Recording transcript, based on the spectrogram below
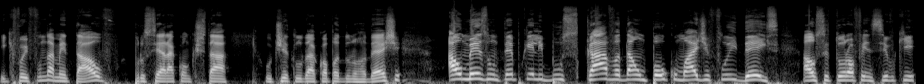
e que foi fundamental para o Ceará conquistar o título da Copa do Nordeste, ao mesmo tempo que ele buscava dar um pouco mais de fluidez ao setor ofensivo, que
